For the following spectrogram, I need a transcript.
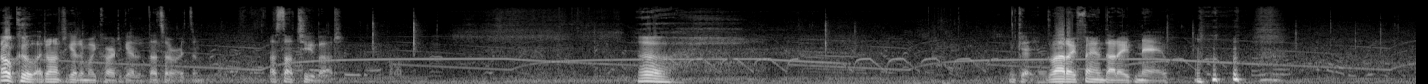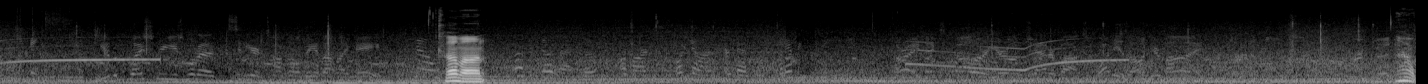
Oh, cool. I don't have to get in my car to get it. That's alright then. That's not too bad. okay, I'm glad I found that out now. Come on. Oh,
